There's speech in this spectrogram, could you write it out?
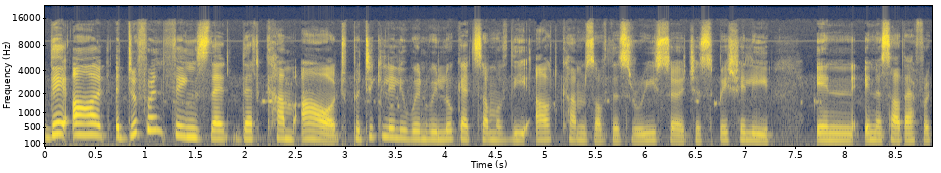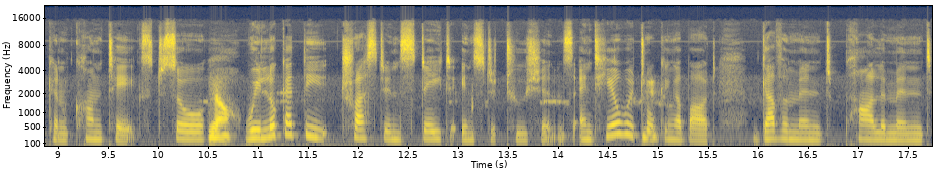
There are different things that, that come out, particularly when we look at some of the outcomes of this research, especially in in a South African context. So yeah. we look at the trust in state institutions, and here we're talking about government, parliament,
